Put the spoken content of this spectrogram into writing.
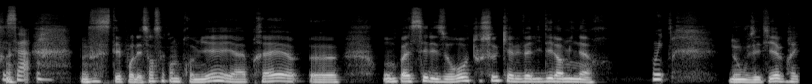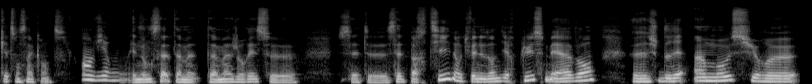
C'est ça. donc, ça, c'était pour les 150 premiers. Et après, on passait les oraux tous ceux qui avaient validé leur mineur. Oui. Donc, vous étiez à peu près 450. Environ. Et donc, ça, t'as as majoré ce, cette, euh, cette partie. Donc tu vas nous en dire plus, mais avant, euh, je voudrais un mot sur euh,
